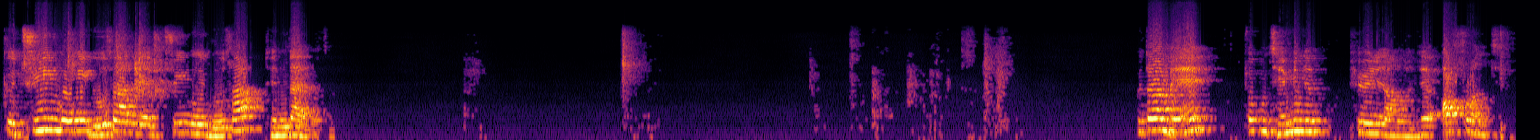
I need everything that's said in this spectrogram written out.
그 주인공이 묘사하는데 주인공이 묘사된다 이거죠. 그 다음에 조금 재밌는 표현이 나오는데 upfront.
